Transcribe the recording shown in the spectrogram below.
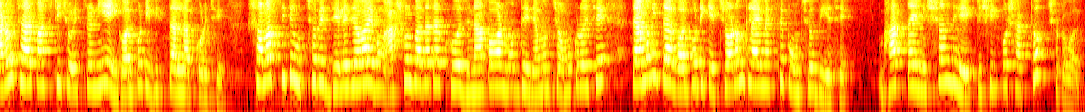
আরও চার পাঁচটি চরিত্র নিয়েই গল্পটি বিস্তার লাভ করেছে। সমাপ্তিতে উৎসবের জেলে যাওয়া এবং আসল বাধাটার খোঁজ না পাওয়ার মধ্যে যেমন চমক রয়েছে, তেমনই তা গল্পটিকে চরম ক্লাইম্যাক্সে পৌঁছেও দিয়েছে। ভাত তাই নিঃসন্দেহে একটি শিল্প সার্থক ছোট গল্প।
